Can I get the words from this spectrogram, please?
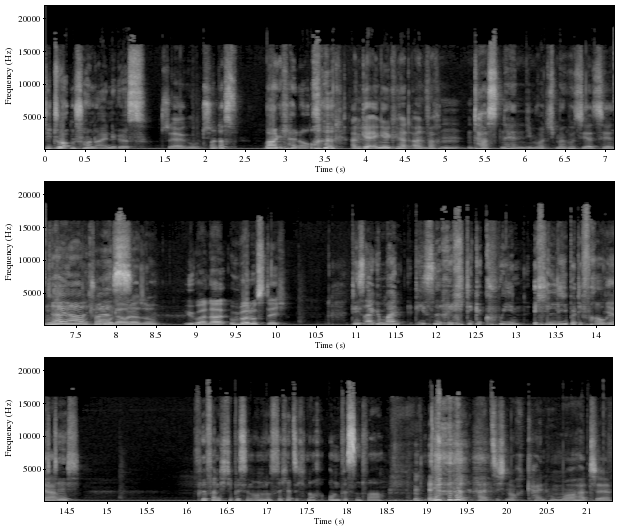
die droppen schon einiges. Sehr gut. Und das mag ich halt auch. Anke Engelke hat einfach ein, ein Tastenhandy, wollte ich mal kurz dir erzählen. Ja, ja, ich Motorola weiß. oder so. Über, überlustig. Die ist allgemein, die ist eine richtige Queen. Ich liebe die Frau Ja. richtig. Früher fand ich die ein bisschen unlustig, als ich noch unwissend war. Als ich noch keinen Humor hatte.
